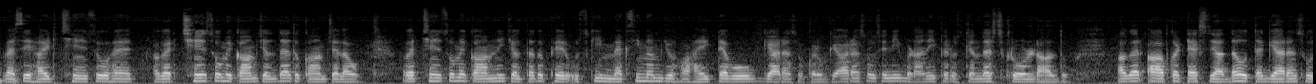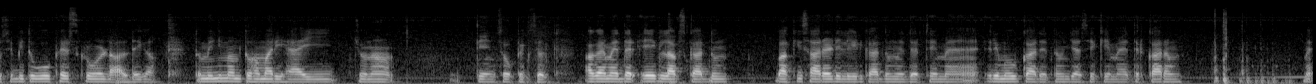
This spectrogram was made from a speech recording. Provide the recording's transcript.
वैसे हाइट 600 है। अगर 600 में काम चलता है तो काम चलाओ। अगर 600 में काम नहीं चलता तो फिर उसकी मैक्सिमम जो हाइट है वो 1100 करो। 1100 से नहीं बढ़ानी, फिर उसके अंदर स्क्रोल डाल दो। अगर आपका टैक्स ज़्यादा होता है 1100 से भी तो वो फिर स्क्रोल डाल देगा। तो मिनिमम तो हमारी है ही जो ना 300 पिक्सल अगर मैं इधर एक लफ्ज़ कर दूँ, बाकी सारे डिलीट कर दूँ, इधर से मैं रिमूव कर देता हूँ, जैसे कि मैं इधर कर रहा हूँ। मैं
